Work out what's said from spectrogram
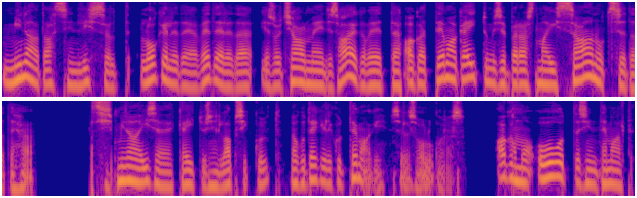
mina tahtsin lihtsalt logeleda ja vedeleda ja sotsiaalmeedias aega veeta, aga tema käitumise pärast ma ei saanud seda teha, siis mina ise käitusin lapsikult, nagu tegelikult temagi selles olukorras aga ma ootasin temalt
